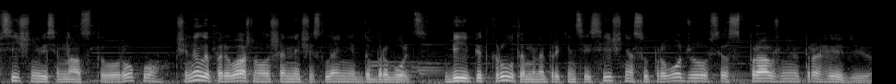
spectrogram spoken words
в січні 18-го року чинили переважно лише нечисленні добровольці. Бій під Крутами наприкінці січня супроводжувався справжньою трагедією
